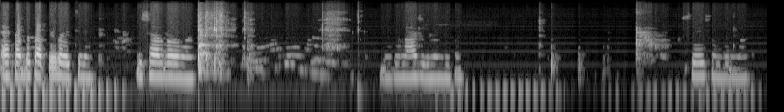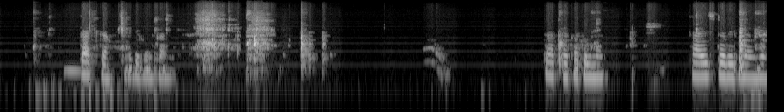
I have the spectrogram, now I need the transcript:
এক হাতে কাটতে পারছি না। বিশাল বড় মাছ। দেখুন মাছগুলো দেখুন। সেই সুন্দর মাছ। টাটকা দেখুন কান টাটকা কাতল মাছ। সাইজটা দেখুন একবার।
